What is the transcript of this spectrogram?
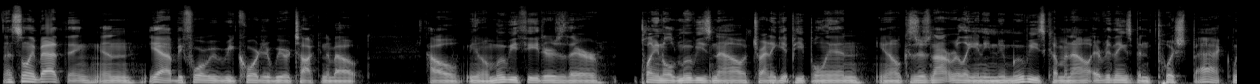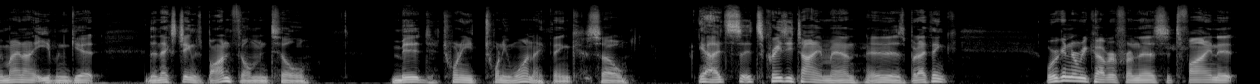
that's the only bad thing. And yeah, before we recorded, we were talking about how, you know, movie theaters, they're playing old movies now, trying to get people in, you know, because there's not really any new movies coming out. Everything's been pushed back. We might not even get the next James Bond film until mid 2021, I think. So yeah, it's it's crazy time, man. It is. But I think we're gonna recover from this. It's fine. It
